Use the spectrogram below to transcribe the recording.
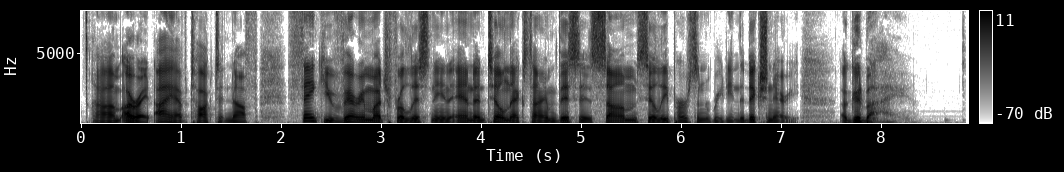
um, all right, I have talked enough. Thank you very much for listening, and until next time, this is some silly person reading the dictionary. A goodbye.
